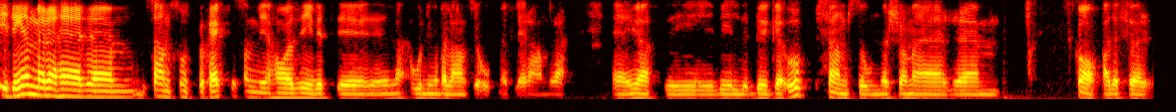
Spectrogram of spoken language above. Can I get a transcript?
idén med det här um, Samsungsprojektet som vi har drivit eh, Odling och balans ihop med flera andra är ju att vi vill bygga upp samzoner som är ehm, skapade för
